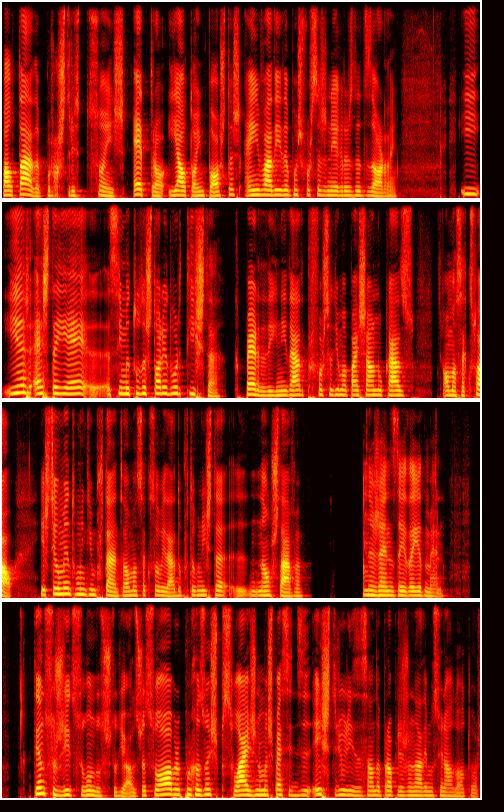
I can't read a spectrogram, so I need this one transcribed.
pautada por restrições hetero e autoimpostas, é invadida pelas forças negras da desordem. E, e, esta é, acima de tudo, a história do artista, que perde a dignidade por força de uma paixão, no caso homossexual. Este elemento muito importante, a homossexualidade do protagonista, eh, não estava na gênese da ideia de man. Tendo surgido, segundo os estudiosos, a sua obra por razões pessoais numa espécie de exteriorização da própria jornada emocional do autor.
